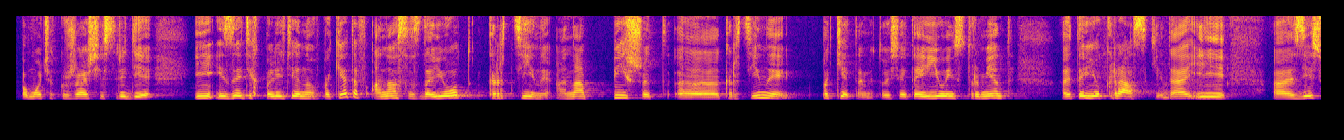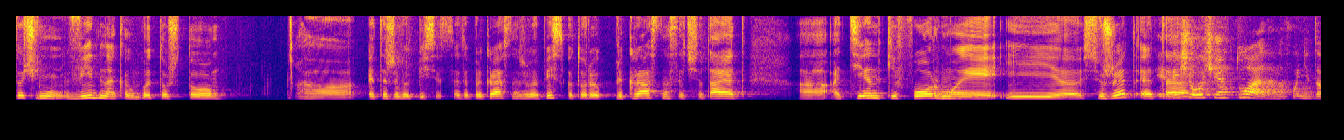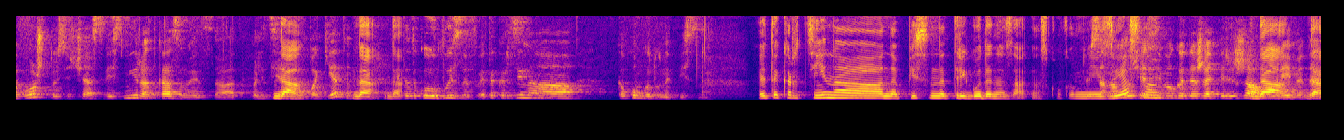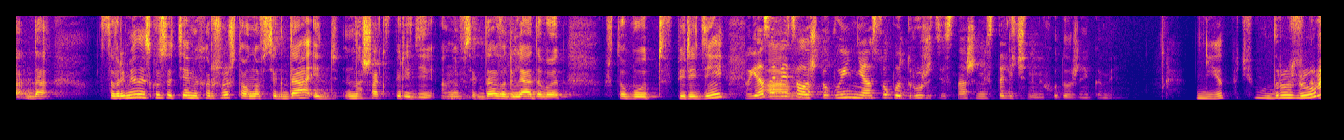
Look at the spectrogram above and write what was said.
помочь окружающей среде. И из этих полиэтиленовых пакетов она создает картины, она пишет э, картины пакетами, то есть это ее инструмент, это ее краски, да, и э, здесь очень видно как бы то, что э, это живописец, это прекрасный живописец, который прекрасно сочетает а, оттенки, формы и э, сюжет. Это... это еще очень актуально на фоне того, что сейчас весь мир отказывается от полиэтиленовых да, пакетов. Да, да. Это такой вызов. Эта картина в каком году написана? Эта картина написана три года назад, насколько мне То известно. Она, немного даже опережала да, время, да? Да, да. Современное искусство тем и хорошо, что оно всегда на шаг впереди. Оно mm-hmm. всегда заглядывает, что будет впереди. Но я заметила, а, что вы не особо дружите с нашими столичными художниками. Нет, почему? Дружу.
